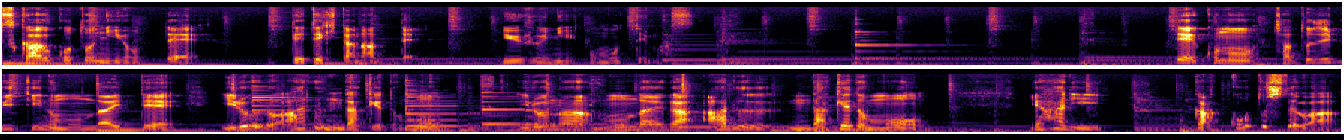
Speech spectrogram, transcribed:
使うことによって出てきたなっていうふうに思っています。でこのチャット GPT の問題っていろいろあるんだけどもいろんな問題があるんだけどもやはり学校としては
